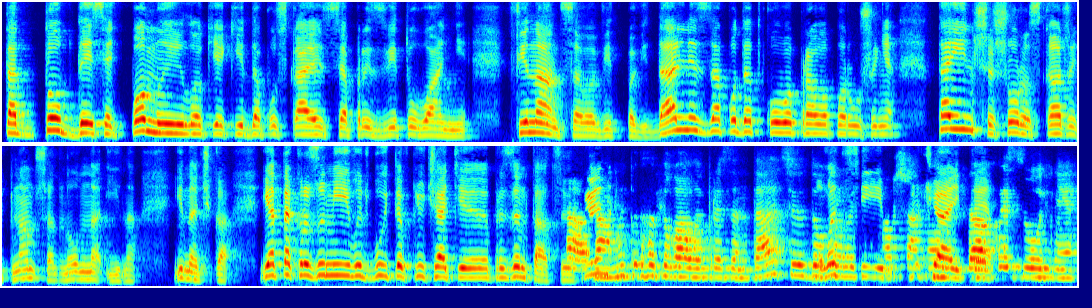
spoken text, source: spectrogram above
та топ-10 помилок, які допускаються при звітуванні, фінансова відповідальність за податкове правопорушення та інше, що розкаже нам шановна Інна. Іночка, я так розумію, ви ж будете включати е, презентацію, Так, да, ми підготували презентацію. Доброго Молодці, включайте. та присутні,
